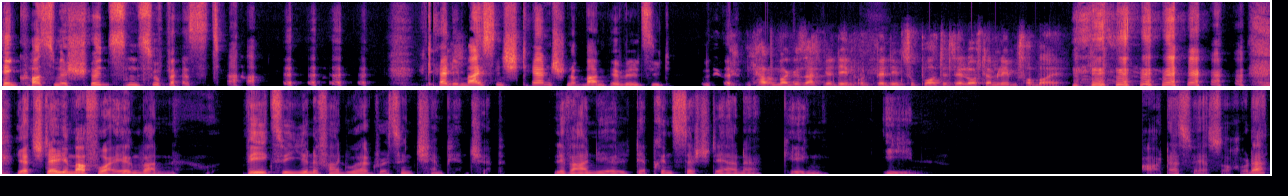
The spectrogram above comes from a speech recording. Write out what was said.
den kosmisch schönsten Superstar, der die meisten Sternschnuppen am Himmel sieht. Ich habe mal gesagt, wer den und wer den supportet, der läuft am Leben vorbei. Jetzt stell dir mal vor, irgendwann WXW Unified World Wrestling Championship. Levaniel, der Prinz der Sterne, gegen ihn. Oh, das wär's doch, oder?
